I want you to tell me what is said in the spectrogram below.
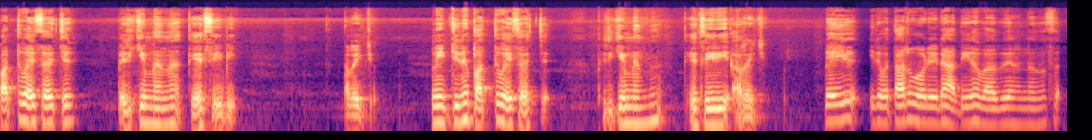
പത്ത് പൈസ വെച്ച് പിരിക്കുമെന്ന് കെ സി ബി അറിയിച്ചു. നീറ്റിന് പത്ത് പൈസ വെച്ച് പിരിക്കുമെന്ന് കെ സി ബി അറിയിച്ചു. ജയിൽ ഇരുപത്തി ആറ് കോടിയുടെ അധിക ബാധ്യതയുണ്ടെന്ന്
